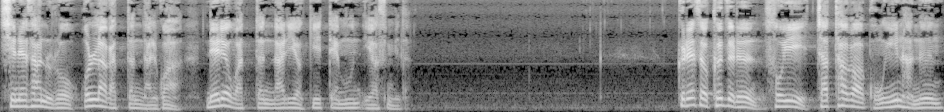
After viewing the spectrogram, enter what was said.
시내산으로 올라갔던 날과 내려왔던 날이었기 때문이었습니다. 그래서 그들은 소위 자타가 공인하는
